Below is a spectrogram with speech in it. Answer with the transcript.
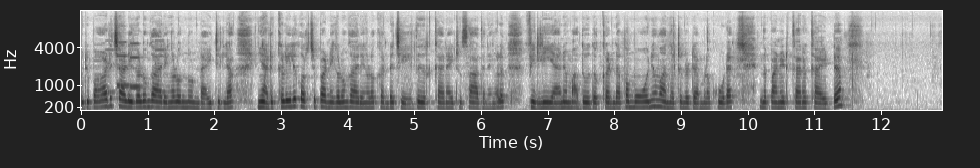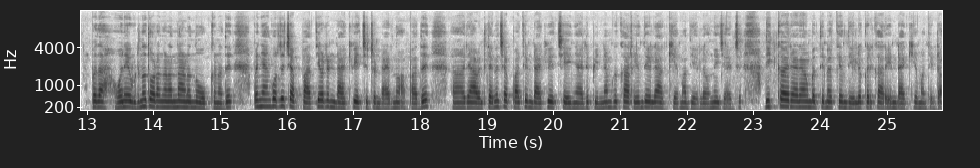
ഒരുപാട് ചളികളും കാര്യങ്ങളും ഒന്നും ഉണ്ടായിട്ടില്ല. ഇനി അടുക്കളയിൽ കുറച്ച് പണികളും കാര്യങ്ങളൊക്കെ ഉണ്ട് ചെയ്ത് തീർക്കാനായിട്ട് സാധനങ്ങൾ ഫില്ല് ചെയ്യാനും അതും ഇതൊക്കെ ഉണ്ട്. അപ്പോൾ മോനും വന്നിട്ടുണ്ട് കേട്ടോ നമ്മളെ കൂടെ ഇന്ന് പണിയെടുക്കാനൊക്കെ ആയിട്ട്. അപ്പോൾ അതാ ഓൻ എവിടുന്ന് തുടങ്ങണം എന്നാണ് നോക്കുന്നത് അപ്പോൾ ഞാൻ കുറച്ച് ചപ്പാത്തി അവിടെ ഉണ്ടാക്കി വെച്ചിട്ടുണ്ടായിരുന്നു. അപ്പോൾ അത് രാവിലെ തന്നെ ചപ്പാത്തി ഉണ്ടാക്കി വെച്ച് കഴിഞ്ഞാൽ പിന്നെ നമുക്ക് കറി എന്തെങ്കിലും ആക്കിയാൽ മതിയല്ലോ എന്ന് വിചാരിച്ച് ദിക്ക വരാനാകുമ്പോഴത്തേനൊക്കെ എന്തെങ്കിലുമൊക്കെ ഒരു കറി ഉണ്ടാക്കിയാൽ മതി കേട്ടോ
